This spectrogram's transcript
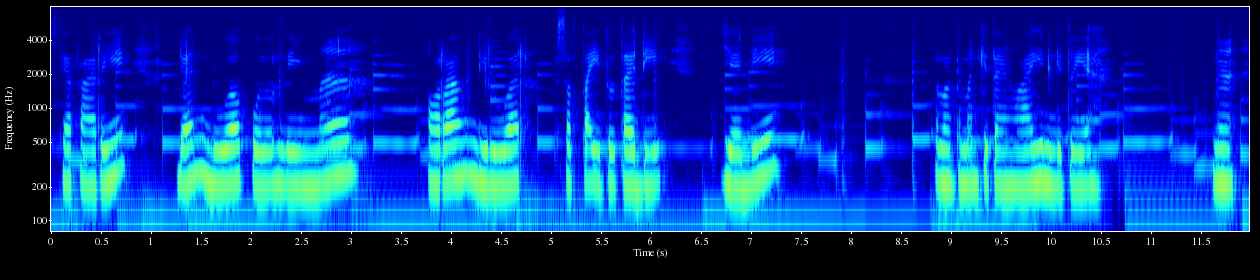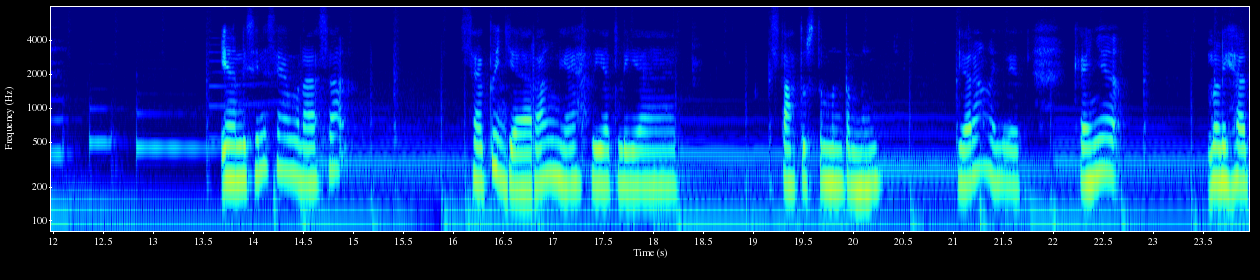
setiap hari dan 25 orang di luar peserta itu tadi. Jadi teman-teman kita yang lain gitu ya. Nah yang di sini saya merasa saya tuh jarang ya lihat-lihat status temen-temen. Jarang aja lihat. Kayaknya melihat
